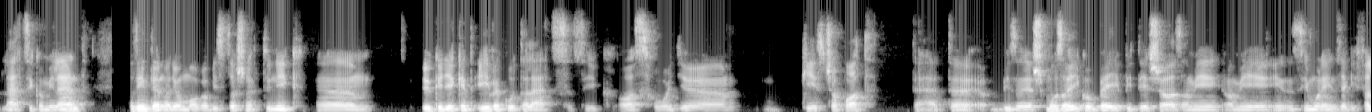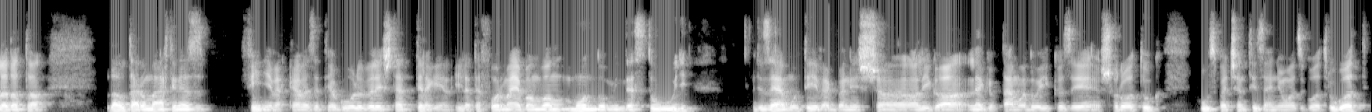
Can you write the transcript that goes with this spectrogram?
látszik a Milánt. Az Inter nagyon magabiztosnak tűnik. Ők egyébként évek óta látszik az, hogy kész csapat, tehát bizonyos mozaikok beépítése az, ami, ami Simone Inzaghi feladata. Lautaro Martinez fényévekkel vezeti a gólövölést, tehát tényleg élete formájában van. Mondom mindezt úgy, hogy az elmúlt években is a, a liga legjobb támadói közé soroltuk, 20 meccsen 18 gólt rugott,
